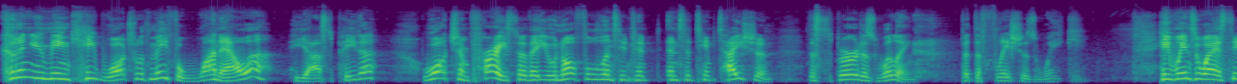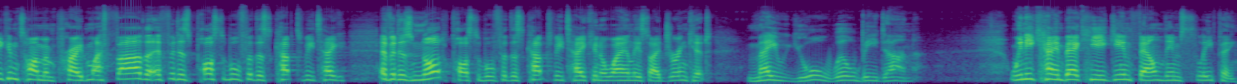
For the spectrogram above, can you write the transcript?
Couldn't you men keep watch with me for one hour? He asked Peter. Watch and pray so that you will not fall into, into temptation. The spirit is willing, but the flesh is weak. He went away a second time and prayed, My Father, if it is possible for this cup to be taken, if it is not possible for this cup to be taken away unless I drink it, may your will be done. When he came back, he again found them sleeping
